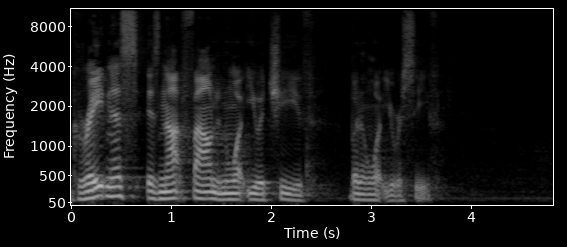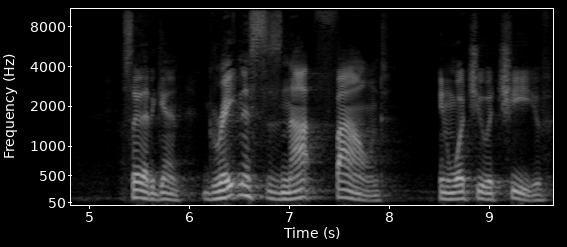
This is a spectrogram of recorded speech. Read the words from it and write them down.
greatness is not found in what you achieve, but in what you receive. I'll say that again. Greatness is not found in what you achieve,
